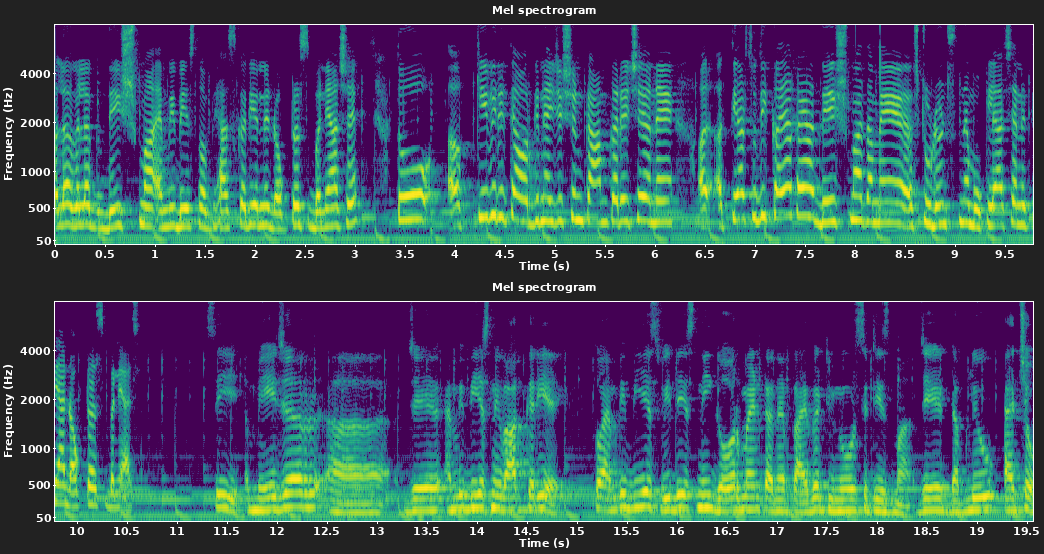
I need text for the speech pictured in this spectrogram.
અલગ અલગ દેશમાં એમબીબીએસનો અભ્યાસ કરી અને ડૉક્ટર્સ બન્યા છે. તો કેવી રીતે ઓર્ગેનાઇઝેશન કામ કરે છે અને અત્યાર સુધી કયા કયા દેશમાં તમે સ્ટુડન્ટ્સને મોકલ્યા છે અને ત્યાં ડૉક્ટર્સ બન્યા છે? સી મેજર જે એમબીબીએસની વાત કરીએ, તો એમબીબીએસ વિદેશની ગવર્મેન્ટ અને પ્રાઇવેટ યુનિવર્સિટીઝમાં જે W HO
